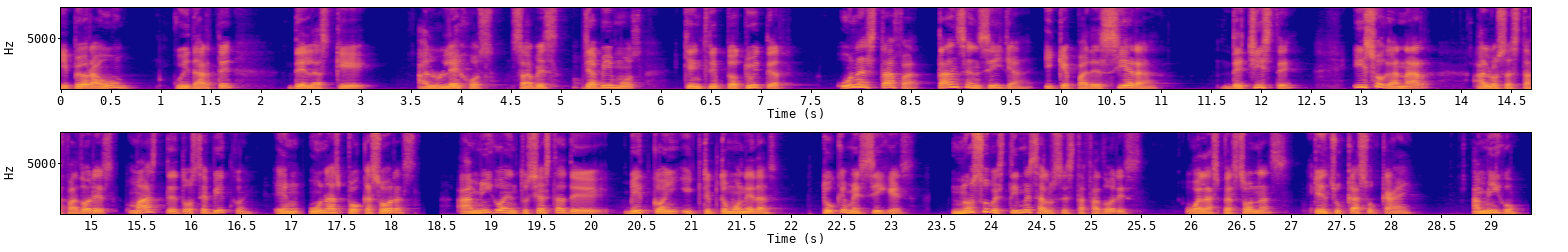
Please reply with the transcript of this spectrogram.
Y peor aún, cuidarte de las que a lo lejos, sabes, ya vimos que en CryptoTwitter una estafa tan sencilla y que pareciera de chiste hizo ganar a los estafadores más de 12 Bitcoin en unas pocas horas. Amigo entusiasta de Bitcoin y criptomonedas, tú que me sigues, no subestimes a los estafadores o a las personas que en su caso caen. Amigo,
